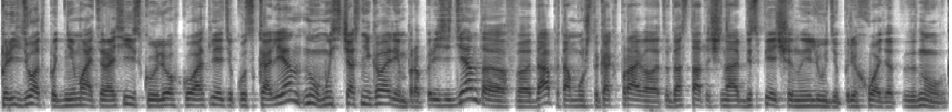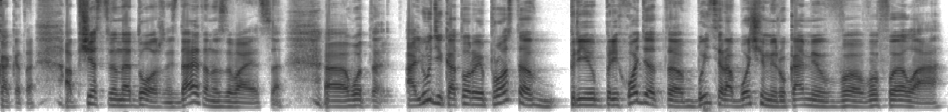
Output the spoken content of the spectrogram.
придет поднимать российскую легкую атлетику с колен, ну, мы сейчас не говорим про президентов, да, потому что, как правило, это достаточно обеспеченные люди приходят, ну, как это, общественная должность, да, это называется. Э, вот, а люди, которые просто при, приходят быть рабочими руками в ВФЛА,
